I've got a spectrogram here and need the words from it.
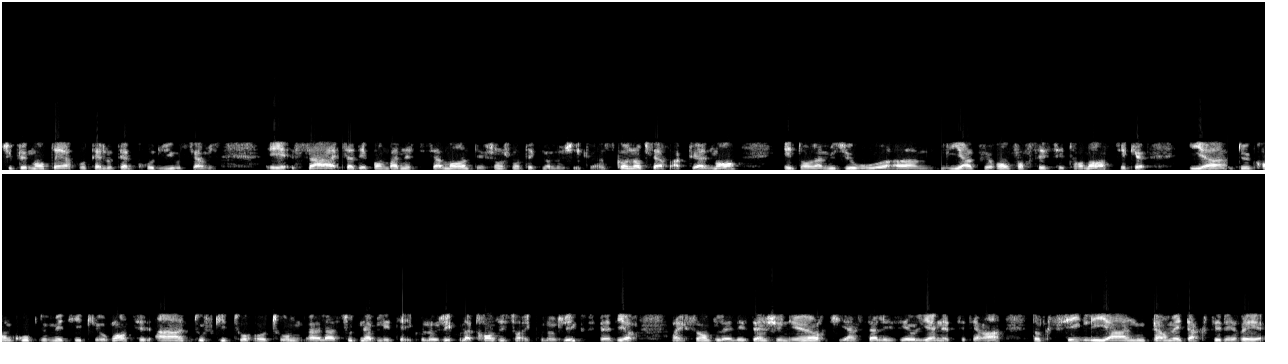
supplémentaire pour tel ou tel produit ou service. Et ça, ça dépend pas nécessairement des changements technologiques. Ce qu'on observe actuellement, et dans la mesure où euh, l'IA peut renforcer ces tendances, c'est que il y a deux grands groupes de métiers qui augmentent. C'est un, tout ce qui tourne autour de la soutenabilité écologique ou la transition écologique, c'est-à-dire, par exemple, les ingénieurs qui installent les éoliennes, etc. Donc, si l'IA nous permet d'accélérer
